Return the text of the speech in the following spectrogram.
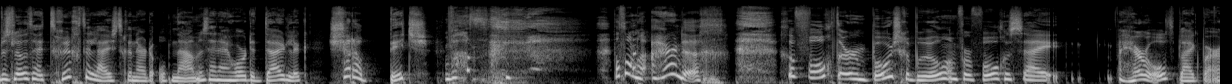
besloot hij terug te luisteren naar de opnames en hij hoorde duidelijk: Shut up, bitch! Wat? Wat onaardig. Gevolgd door een boos gebrul en vervolgens zei Harold blijkbaar:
